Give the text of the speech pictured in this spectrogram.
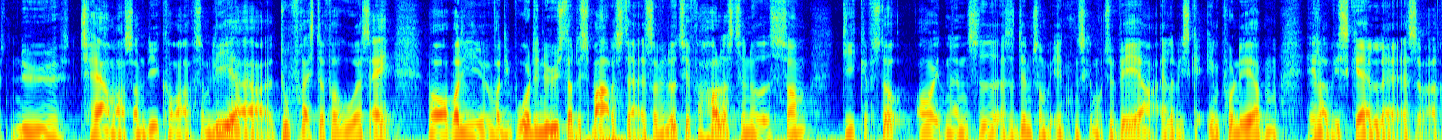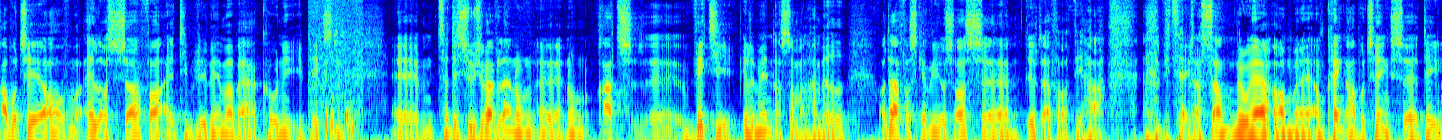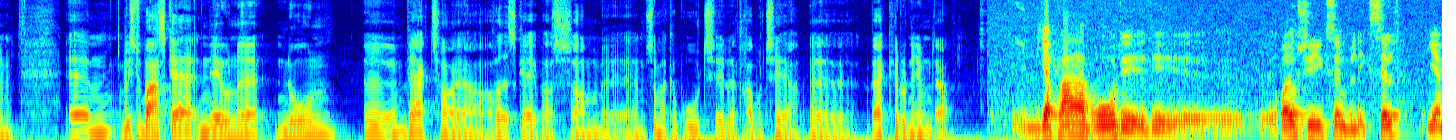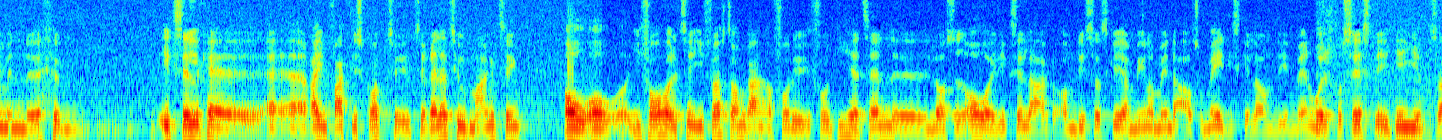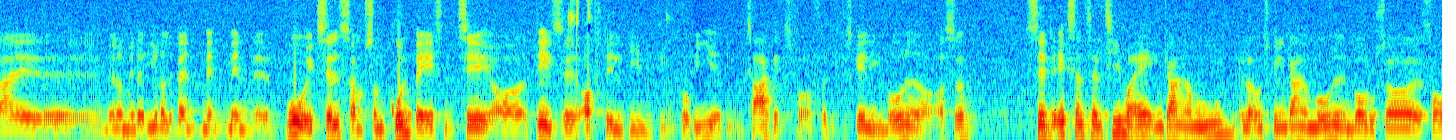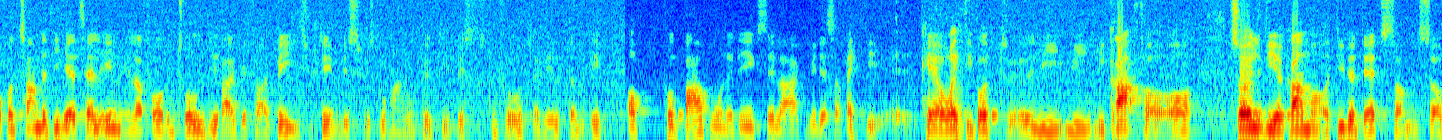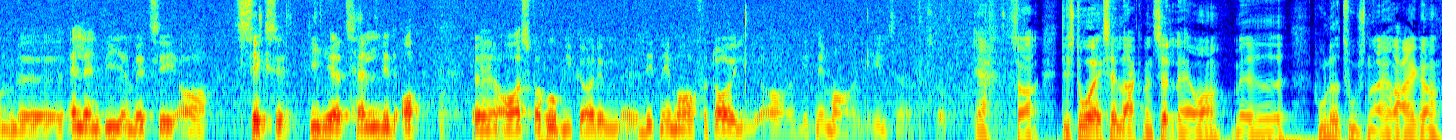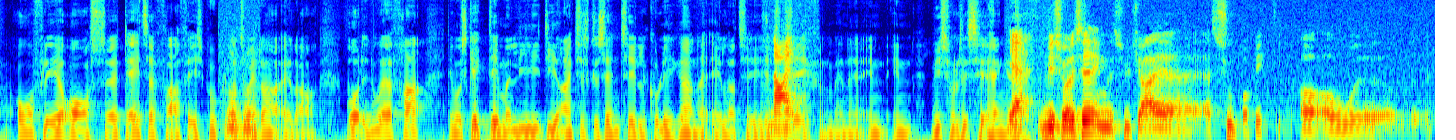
nye termer, som lige, kommer, som lige er dufrister fra USA, hvor, hvor, de, hvor de bruger det nyeste og det smarteste. Altså vi er nødt til at forholde os til noget, som de kan forstå over i den anden side, altså dem, som enten skal motivere, eller vi skal imponere dem, eller vi skal øh, altså, rapportere over dem, eller sørge for, at de bliver ved med at være kunde i. Okay. Øhm, så det synes jeg i hvert fald er nogle, øh, nogle ret øh, vigtige elementer, som man har med. Og derfor skal vi jo så også, det er jo derfor, at vi, har, vi taler sammen nu her om, omkring rapporteringsdelen. Øhm, hvis du bare skal nævne nogle øh, værktøjer og redskaber, som, øh, som man kan bruge til at rapportere, øh, hvad kan du nævne der? Jeg plejer at bruge det, det øh, røvsyge eksempel Excel. Jamen, øh, Excel kan, er rent faktisk godt til, til relativt mange ting. Og, og i forhold til i første omgang at få, det, få de her tal øh, losset over i et Excel-ark, om det så sker mere eller mindre automatisk, eller om det er en manuel proces, det, det er i og for sig øh, mere eller mindre irrelevant, men, men øh, brug Excel som, som grundbasen til at dels øh, opstille dine din KPI'er, dine targets for, for de forskellige måneder, og så sætte x antal timer af en gang om ugen, eller undskyld, en gang om måneden, hvor du så øh, får, får tamlet de her tal ind, eller får dem trukket direkte fra et BI-system, hvis, hvis du har nogle dygtige business controllers, der kan hjælpe dig med det. Og på baggrund af det Excel-ark vil jeg så rigtig, øh, kan jeg jo rigtig godt øh, lide, lide, lide grafer og søjlediagrammer og dit og dat, som, som øh, alt andet lige er med til at sekse de her tal lidt op, øh, og også forhåbentlig gøre dem øh, lidt nemmere at fordøjelige og lidt nemmere i det hele taget at forstå. Ja, så det store Excel-ark, man selv laver med 100.000 af rækker over flere års øh, data fra Facebook eller mhm. Twitter, mm-hmm. eller hvor det nu er fra, det er måske ikke det, man lige direkte skal sende til kollegaerne eller til, Nej. til chefen, men øh, en, en visualisering. Ja, af visualiseringen synes jeg er, er super vigtig, og, og øh,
